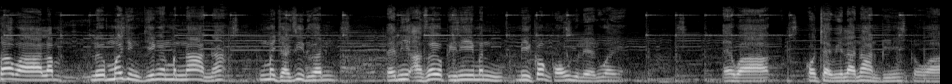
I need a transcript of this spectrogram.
ถ้าว่าลำเริ่มไม่จริงๆกันมันนานนะมันไม่ใช่สี่เดือน แต่นี่อาศัยว่าปีนี้มันมีกล้องเก่าอยู่แล้วด้วย แต่ว่าก็ใช้เวลานานปีนี้เพราะว่า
